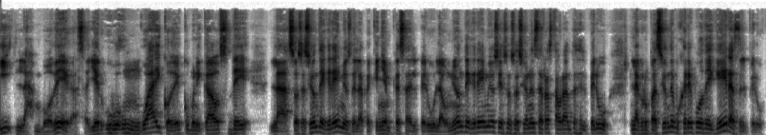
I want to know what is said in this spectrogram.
y las bodegas. Ayer hubo un guaico de comunicados de la Asociación de Gremios de la Pequeña Empresa del Perú, la Unión de Gremios y Asociaciones de Restaurantes del Perú, la Agrupación de Mujeres Bodegueras del Perú,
